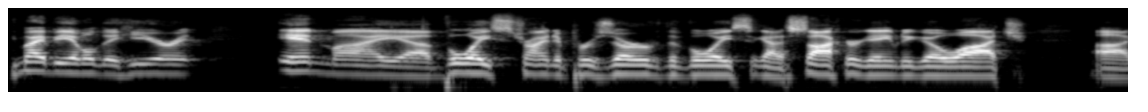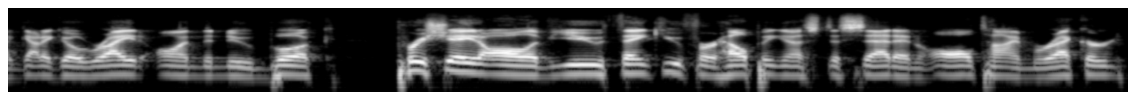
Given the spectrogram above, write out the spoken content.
You might be able to hear it in my uh, voice, trying to preserve the voice. I got a soccer game to go watch. Uh, got to go write on the new book. Appreciate all of you. Thank you for helping us to set an all time record.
